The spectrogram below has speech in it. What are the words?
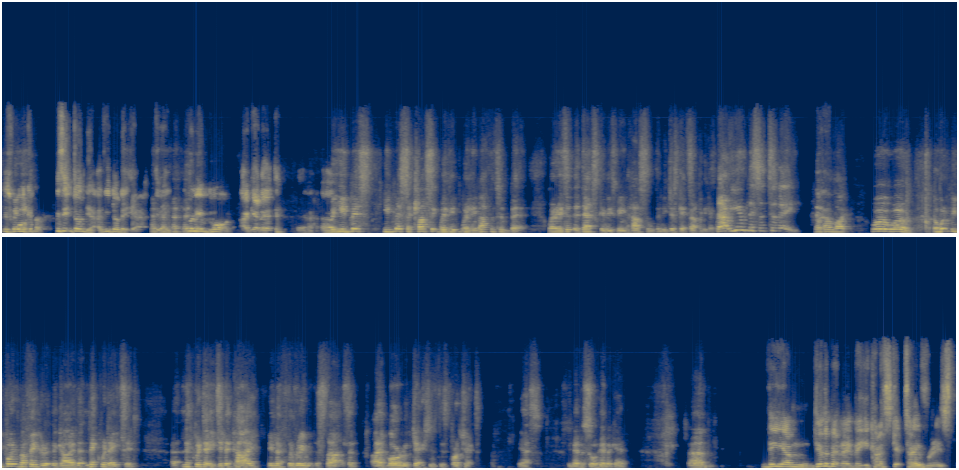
Just But walking. you- Is it done yet? Have you done it yet? You know, really important. I get it. Yeah, um, But you'd miss you'd miss a classic William, William Atherton bit where he's at the desk and he's being hassled and he just gets up and he goes, "Now you listen to me." And I'm like, "Whoa, whoa!" I wouldn't be pointing my finger at the guy that liquidated uh, liquidated a guy who left the room at the start. and Said, "I have moral objections to this project." Yes, we never saw him again. Um, the um the other bit that, that you kind of skipped over is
